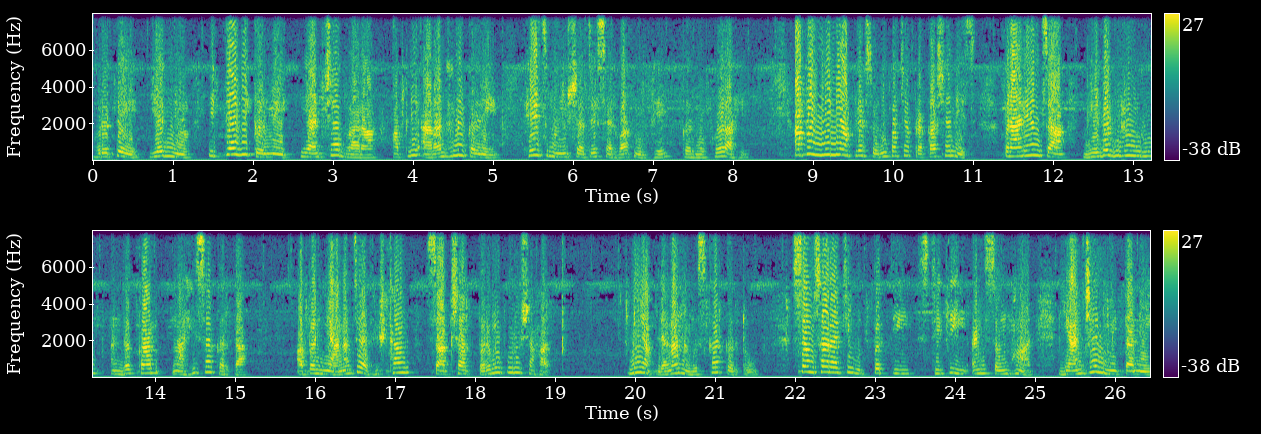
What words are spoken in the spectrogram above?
व्रते यज्ञ इत्यादी कर्मे यांच्याद्वारा आपली आराधना करणे हेच मनुष्याचे सर्वात मोठे कर्मफळ आहे. आपण नेहमी आपल्या स्वरूपाच्या प्रकाशानेच प्राण्यांचा भेदग्रहण रूप अंधकार नाहीसा करता. आपण ज्ञानाचे अधिष्ठान साक्षात परमपुरुष आहात. मी आपल्याला नमस्कार करतो. संसाराची उत्पत्ती स्थिती आणि संहार यांच्या निमित्ताने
